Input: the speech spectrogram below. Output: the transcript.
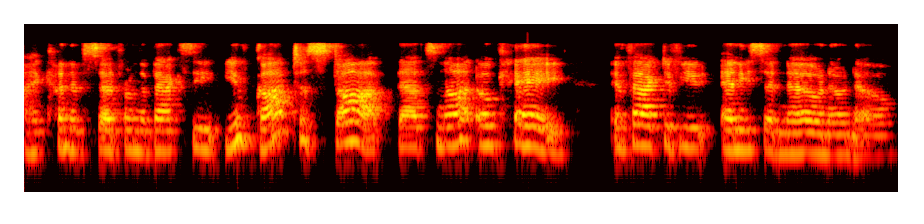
I kind of said from the back seat, You've got to stop. That's not okay. In fact, if you, and he said, No, no, no.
